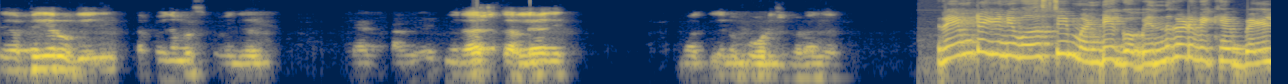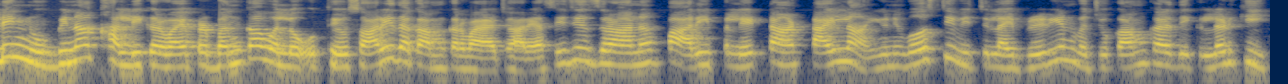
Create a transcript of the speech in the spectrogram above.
ਤੇ ਐਫਆਈਆਰ ਹੋ ਗਈ ਜੀ ਐਫਆਈ ਨੰਬਰ 57 ਅਰੈਸਟ ਕਰ ਲਿਆ ਜੀ, ਬਾਕੀ ਇਹਨੂੰ ਕੋਰਟ 'ਚ ਖੜਾਂਗੇ ਰਿਮਟ ਯੂਨੀਵਰਸਿਟੀ ਮੰਡੀ ਗੋਬਿੰਦਗੜ੍ਹ ਵਿਖੇ ਬਿਲਡਿੰਗ ਨੂੰ ਬਿਨਾਂ ਖਾਲੀ ਕਰਵਾਏ ਪ੍ਰਬੰਧਕਾਂ ਵੱਲੋਂ ਉੱਥੇ ਉਸਾਰੀ ਦਾ ਕੰਮ ਕਰਵਾਇਆ ਜਾ ਰਿਹਾ ਸੀ, ਜਿਸ ਦੌਰਾਨ ਭਾਰੀ ਪਲੇਟਾਂ, ਟਾਈਲਾਂ, ਯੂਨੀਵਰਸਿਟੀ ਵਿੱਚ ਲਾਇਬ੍ਰੇਰੀਅਨ ਵਜੋਂ ਕੰਮ ਕਰਦੀ ਇੱਕ ਲੜਕੀ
